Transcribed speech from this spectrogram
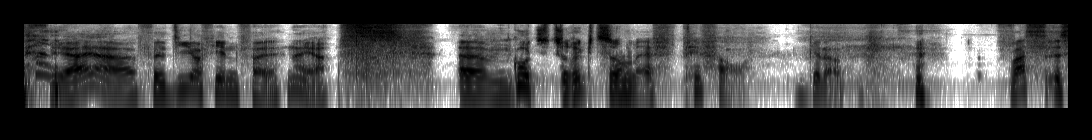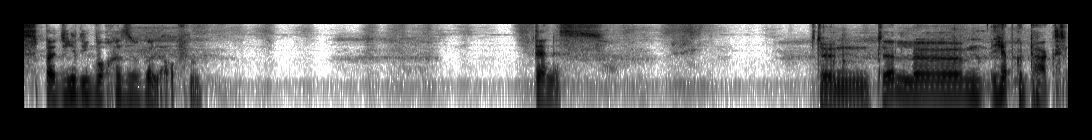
ja, ja, für die auf jeden Fall. Naja. Ähm, Gut, zurück zum FPV. Genau. Was ist bei dir die Woche so gelaufen? Dennis. Dün, dün. Ich habe gepackt.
